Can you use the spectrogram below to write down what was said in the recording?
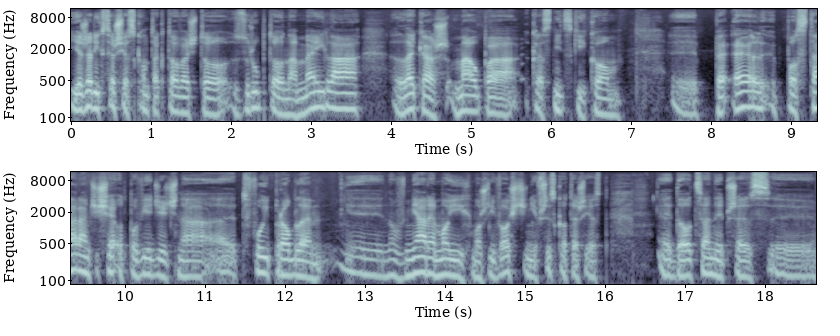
jeżeli chcesz się skontaktować, to zrób to na maila lekarz małpa krasnicki.com PL. Postaram Ci się odpowiedzieć na e, Twój problem e, no, w miarę moich możliwości. Nie wszystko też jest do oceny przez y,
